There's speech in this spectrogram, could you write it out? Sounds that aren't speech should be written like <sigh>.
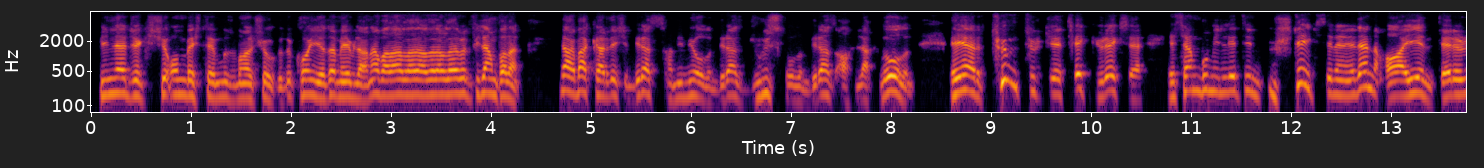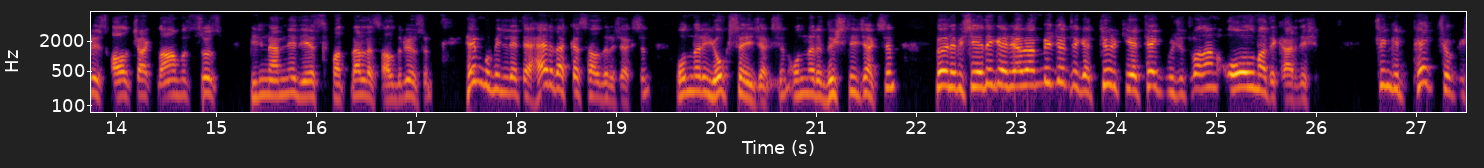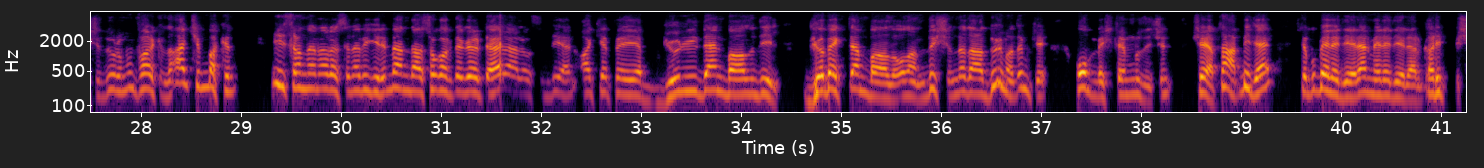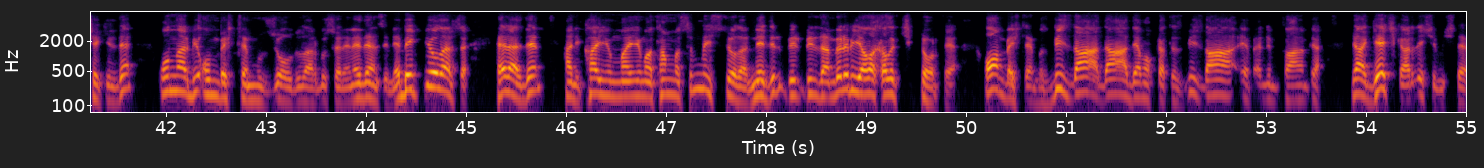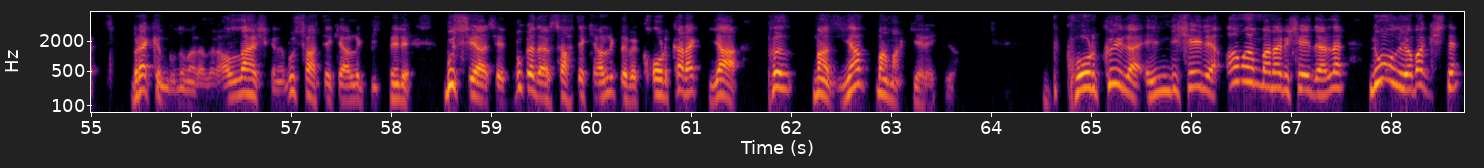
Binlerce kişi 15 Temmuz marşı okudu. Konya'da Mevlana falan filan falan. Ya bak kardeşim biraz samimi olun, biraz dürüst olun, biraz ahlaklı olun. Eğer tüm Türkiye tek yürekse e sen bu milletin üçte ikisine neden hain, terörist, alçak, namussuz bilmem ne diye sıfatlarla saldırıyorsun. Hem bu millete her dakika saldıracaksın, onları yok sayacaksın, onları dışlayacaksın. Böyle bir şeye de gel ya ben bütün Türkiye tek vücut falan olmadı kardeşim. Çünkü pek çok kişi durumun farkında. Açın bakın insanların arasına bir girin. Ben daha sokakta görüp de helal olsun diyen AKP'ye gönülden bağlı değil, göbekten bağlı olan dışında daha duymadım ki 15 Temmuz için şey yaptı. Ha bir de işte bu belediyeler, belediyeler garip bir şekilde onlar bir 15 Temmuzcu oldular bu sene nedense. Ne bekliyorlarsa herhalde hani kayyum mayyum atanmasın mı istiyorlar nedir? Bir, birden böyle bir yalakalık çıktı ortaya. 15 Temmuz biz daha daha demokratız biz daha efendim falan ya geç kardeşim işte bırakın bu numaraları Allah aşkına bu sahtekarlık bitmeli. Bu siyaset bu kadar sahtekarlıkla ve korkarak yapılmaz yapmamak gerekiyor. Korkuyla endişeyle aman bana bir şey derler ne oluyor bak işte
